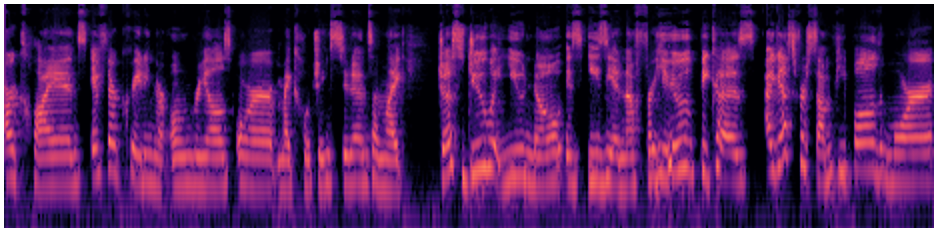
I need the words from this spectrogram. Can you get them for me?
our clients if they're creating their own reels or my coaching students. I'm like, just do what you know is easy enough for you because I guess for some people the more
